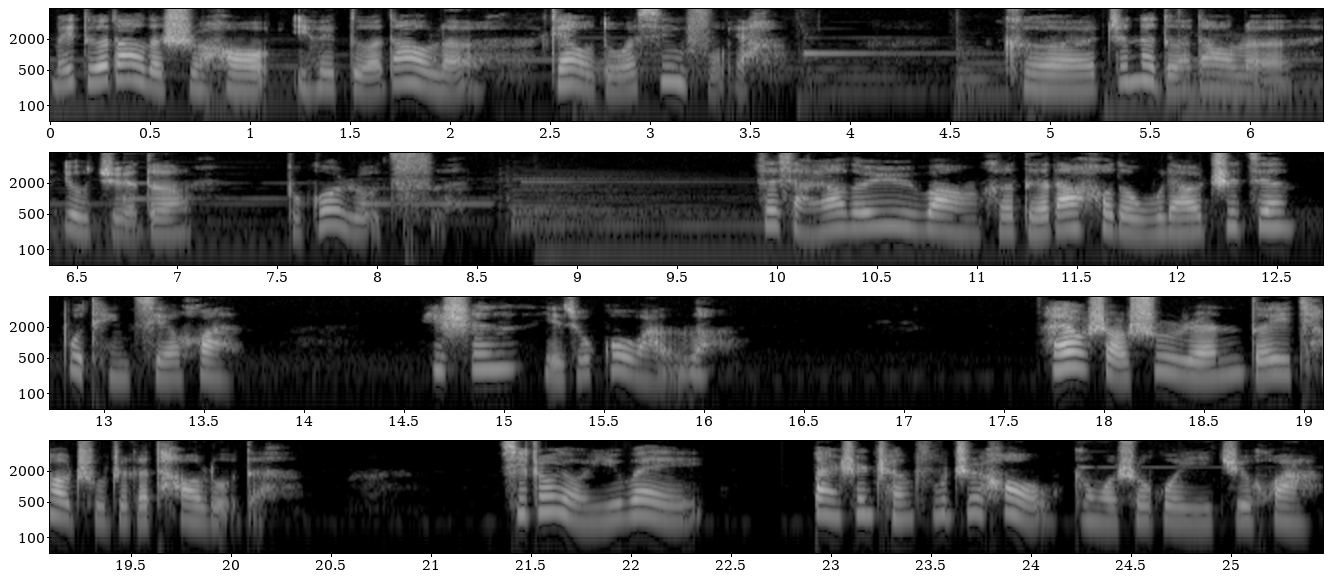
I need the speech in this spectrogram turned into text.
没得到的时候以为得到了该有多幸福呀，可真的得到了，又觉得不过如此。在想要的欲望和得到后的无聊之间不停切换，一生也就过完了。还有少数人得以跳出这个套路的，其中有一位半生沉浮之后跟我说过一句话：“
